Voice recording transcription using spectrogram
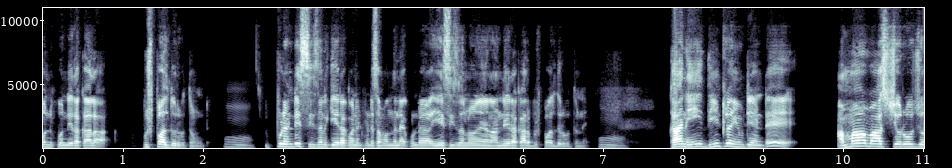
కొన్ని కొన్ని రకాల పుష్పాలు దొరుకుతూ ఉంటాయి. ఇప్పుడంటే సీజన్కి ఏ రకమైనటువంటి సంబంధం లేకుండా ఏ సీజన్లో అన్ని రకాల పుష్పాలు దొరుకుతున్నాయి. కానీ దీంట్లో ఏమిటి అంటే అమావాస్య రోజు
